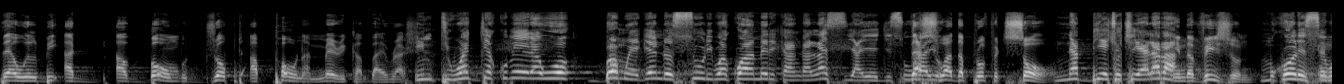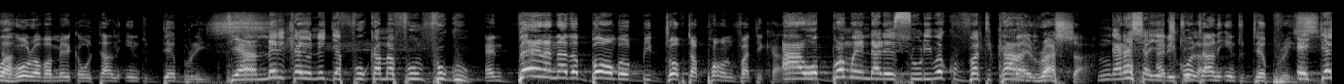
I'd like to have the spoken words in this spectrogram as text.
there will be a, a bomb dropped upon America by Russia. nti wajja kubeerawo bomu egenda osuulibwa ku amerika nga lasiya That's yegisuulayo what the prophet saw nabbi ekyo kye yalaba in the vision. mu And the kwolesebwa whole of America will turn into debris. ti amerika yonna ejja fuuka mafunfugu And then another bomb will be dropped upon Vatican awo bomu endala esuulibwe ku by Russia. nga rasha And it will yekikola turn into debris. ejja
